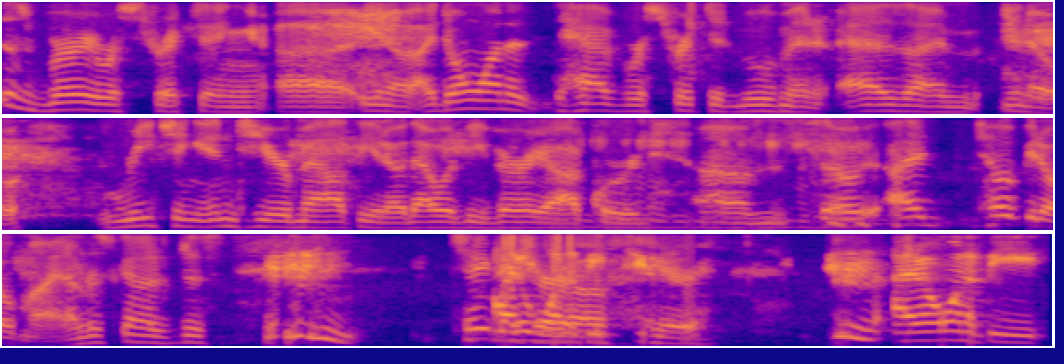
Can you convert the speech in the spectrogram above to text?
this is very restricting. Uh, you know, I don't want to have restricted movement as I'm, you know, reaching into your mouth. You know, that would be very awkward. Um, so I hope you don't mind. I'm just gonna just take my I don't shirt off too- here. I don't want to be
